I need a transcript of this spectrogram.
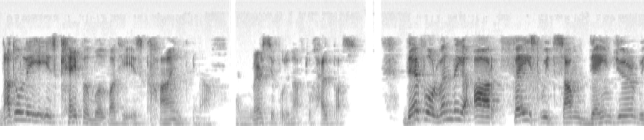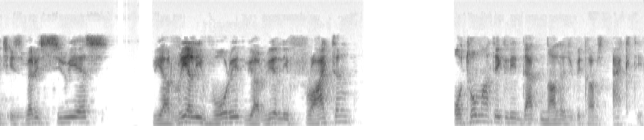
Not only he is capable, but he is kind enough and merciful enough to help us. Therefore, when we are faced with some danger which is very serious, we are really worried, we are really frightened, automatically that knowledge becomes active.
